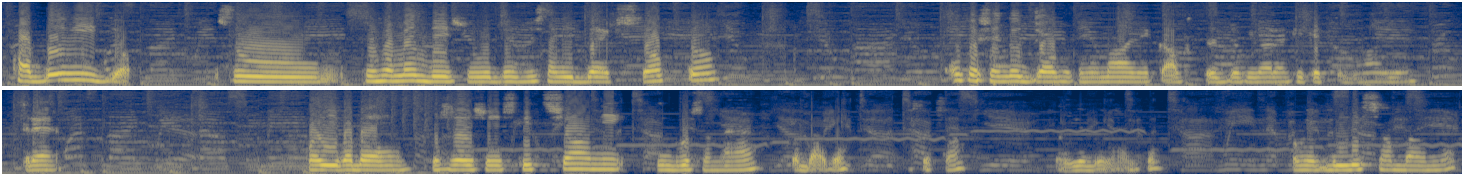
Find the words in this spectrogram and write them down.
Fa dei video su specialmente su regista di desktop. E facendo giochi come Minecraft giochi vari anche Cat Mario 3 poi vabbè le sue iscrizioni incluso me guardate questo ovviamente come bellissimo banner.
